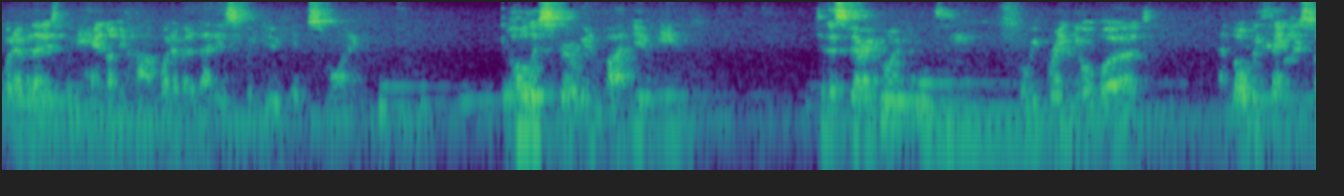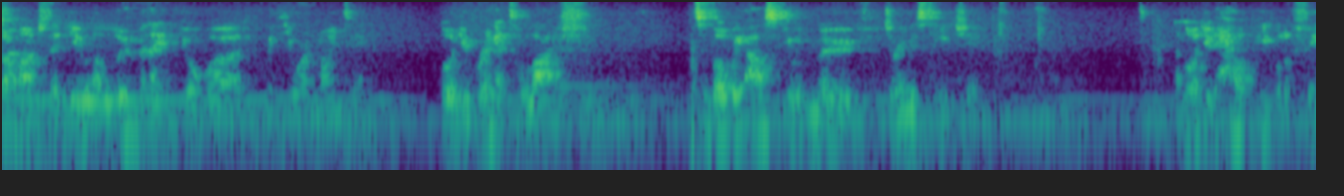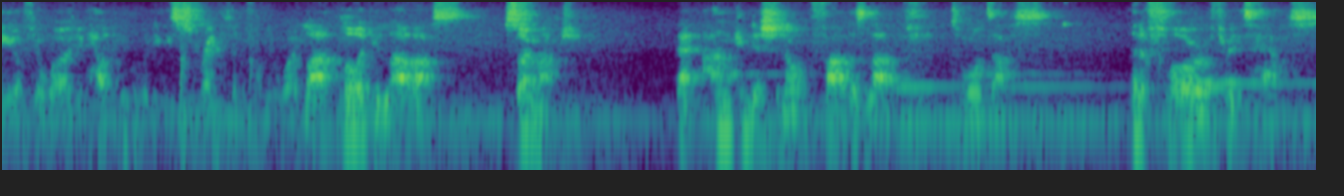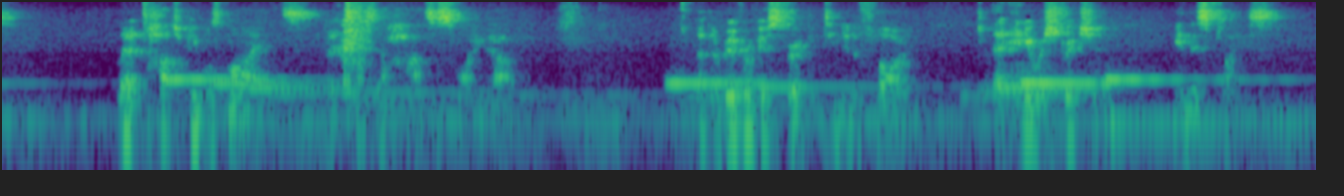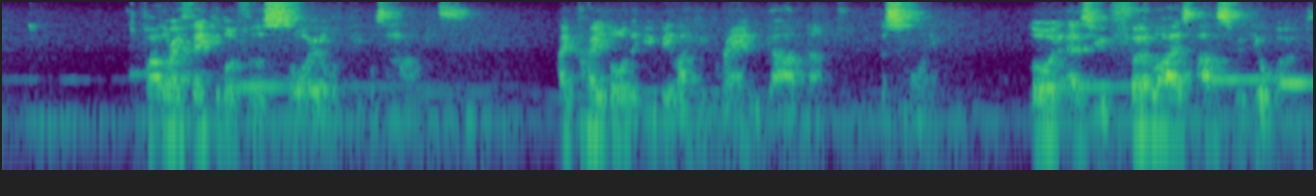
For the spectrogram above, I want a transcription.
whatever that is, put your hand on your heart, whatever that is for you here this morning. Holy Spirit, we invite you in to this very moment where we bring your word Lord, we thank you so much that you illuminate your word with your anointing. Lord, you bring it to life. And so, Lord, we ask you would move during this teaching. And Lord, you'd help people to feed off your word. You'd help people to be strengthened from your word. Lord, you love us so much. That unconditional Father's love towards us. Let it flow through this house. Let it touch people's minds. Let it touch their hearts this morning, God. Let the river of your Spirit continue to flow. That any restriction in this place. Father, I thank you, Lord, for the soil of people's hearts. I pray, Lord, that you be like a grand gardener this morning. Lord, as you fertilize us with your word,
